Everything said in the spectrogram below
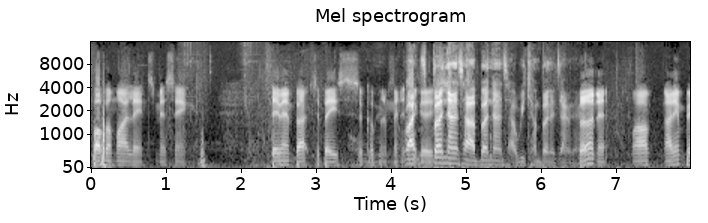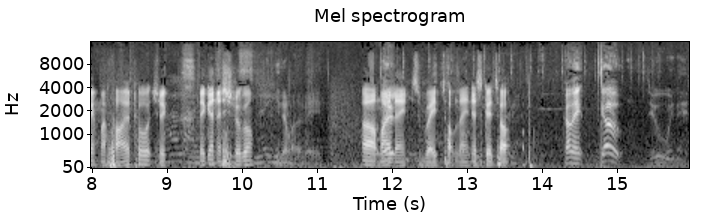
Papa, my lane's missing. They went back to base a couple of minutes Right, ago. burn down the tower, burn down the tower. We can burn it down now. Burn it? Well, I didn't bring my fire torch. They're, gonna struggle. You know what I mean. Oh, my Hello? lane's way top lane. Let's go top. Coming. Let's go. Doing it.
